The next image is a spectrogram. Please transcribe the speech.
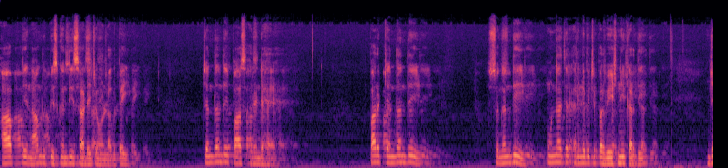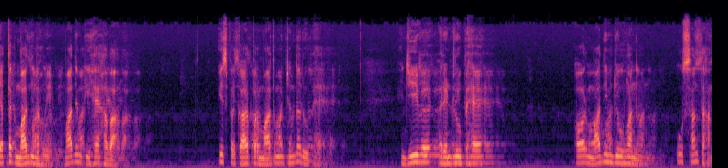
ਆਪ ਦੇ ਨਾਮ ਰੂਪੀ ਸੁਗੰਧੀ ਸਾਡੇ ਚ ਆਉਣ ਲੱਗ ਪਈ। ਚੰਦਨ ਦੇ ਪਾਸ ਅਰੰਡ ਹੈ। ਪਰ ਚੰਦਨ ਦੀ ਸੁਗੰਧੀ ਉਹਨਾਂ ਚਿਰ ਅਰੰਡ ਵਿੱਚ ਪ੍ਰਵੇਸ਼ ਨਹੀਂ ਕਰਦੀ। ਜਦ ਤੱਕ ਮਾਧਿਅਮ ਨਾ ਹੋਵੇ। ਮਾਧਿਅਮ ਕੀ ਹੈ? ਹਵਾ। ਇਸ ਪ੍ਰਕਾਰ ਪਰਮਾਤਮਾ ਚੰਦਨ ਰੂਪ ਹੈ। ਜੀਵ ਰਿੰਡ ਰੂਪ ਹੈ ਔਰ ਮਾਧਿਅਮ ਜੋ ਹਨ ਉਹ ਸੰਤ ਹਨ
